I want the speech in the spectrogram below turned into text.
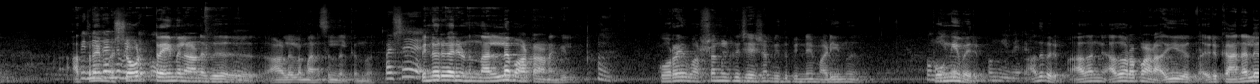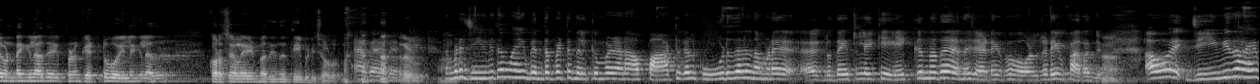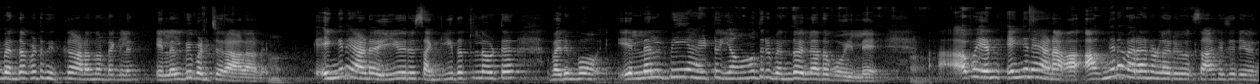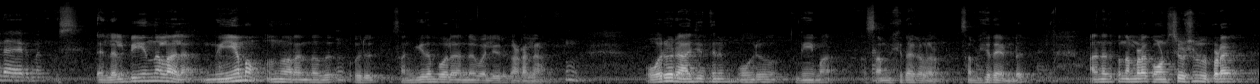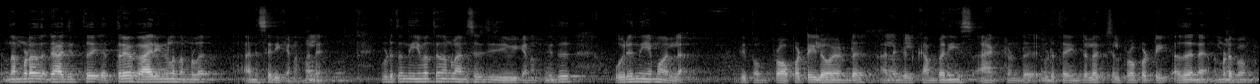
അത്രയും ഷോർട്ട് ടൈമിലാണ് ഇത് ആളുകളുടെ മനസ്സിൽ നിൽക്കുന്നത്. പക്ഷേ പിന്നെ ഒരു കാര്യമുണ്ട് നല്ല പാട്ടാണെങ്കിൽ കുറെ വർഷങ്ങൾക്ക് ശേഷം ഇത് പിന്നെ മടിയിന്ന് പൊങ്ങി വരും അത് വരും. അത് അത് ഉറപ്പാണ്. ഈ ഒരു കനൽ ഉണ്ടെങ്കിൽ അത് എപ്പോഴും കെട്ടുപോയില്ലെങ്കിൽ അത് കുറച്ച് കഴിയുമ്പോൾ അതിൽ നിന്ന് തീ പിടിച്ചോളും. നമ്മുടെ ജീവിതവുമായി ബന്ധപ്പെട്ട് നിൽക്കുമ്പോഴാണ് ആ പാട്ടുകൾ കൂടുതൽ നമ്മുടെ ഹൃദയത്തിലേക്ക് ഏൽക്കുന്നത് എന്ന് ചേട്ടൻ ഇപ്പോൾ ഓൾറെഡി പറഞ്ഞു. അപ്പോൾ ജീവിതമായി ബന്ധപ്പെട്ട് നിൽക്കുകയാണെന്നുണ്ടെങ്കിൽ എൽ എൽ ബി പഠിച്ച ഒരാളാണ്. എങ്ങനെയാണ് ഈ ഒരു സംഗീതത്തിലോട്ട് വരുമ്പോൾ എൽ എൽ ബി ആയിട്ട് യാതൊരു ബന്ധമില്ലാതെ പോയില്ലേ? അപ്പോൾ എങ്ങനെയാണ്? അങ്ങനെ വരാനുള്ള ഒരു സാഹചര്യം എന്തായിരുന്നു? എൽ എൽ ബി എന്നുള്ളതല്ല നിയമം എന്ന് പറയുന്നത് ഒരു സംഗീതം പോലെ തന്നെ വലിയൊരു കടലാണ്. ഓരോ രാജ്യത്തിനും ഓരോ നിയമ സംഹിതകളാണ് സംഹിതയുണ്ട്. അതിനകത്ത് ഇപ്പം നമ്മുടെ കോൺസ്റ്റിറ്റ്യൂഷൻ ഉൾപ്പെടെ നമ്മുടെ രാജ്യത്ത് എത്രയോ കാര്യങ്ങൾ നമ്മൾ അനുസരിക്കണം അല്ലേ? ഇവിടുത്തെ നിയമത്തെ നമ്മൾ അനുസരിച്ച് ജീവിക്കണം. ഇത് ഒരു നിയമമല്ല. ഇതിപ്പം പ്രോപ്പർട്ടി ലോ ഉണ്ട് അല്ലെങ്കിൽ കമ്പനീസ് ആക്ട് ഉണ്ട് ഇവിടുത്തെ ഇന്റലക്ച്വൽ പ്രോപ്പർട്ടി അത് തന്നെ നമ്മുടെ ഇപ്പം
